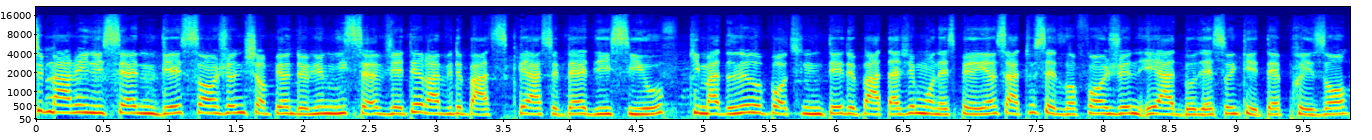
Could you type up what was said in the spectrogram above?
Je suis Marie-Lucienne Guesson, jeune championne de l'UNICEF. J'ai été ravie de participer à cette édition qui m'a donné l'opportunité de partager mon expérience à tous ces enfants jeunes et adolescents qui étaient présents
